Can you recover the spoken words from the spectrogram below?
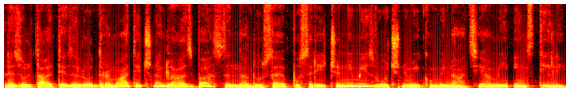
Rezultat je zelo dramatična glasba z nadvse posrečenimi zvočnimi kombinacijami in stili.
